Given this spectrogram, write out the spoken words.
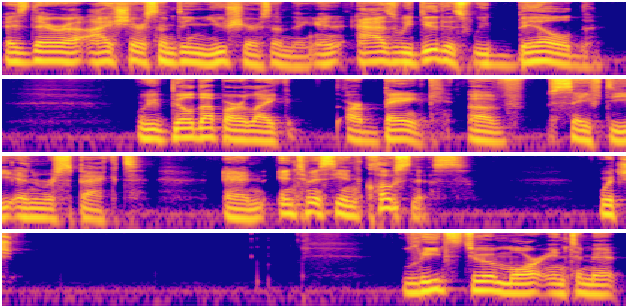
Is there a I share something, you share something? And as we do this, we build we build up our like our bank of safety and respect and intimacy and closeness which leads to a more intimate,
